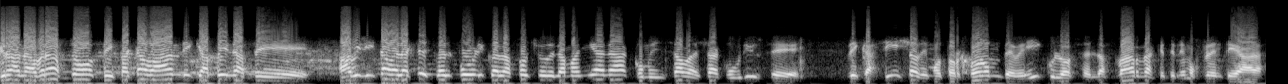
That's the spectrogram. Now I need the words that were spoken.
Gran abrazo. Destacaba Andy que apenas se habilitaba el acceso al público a las 8 de la mañana, comenzaba ya a cubrirse de casillas, de motorhome, de vehículos las bardas que tenemos frente a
